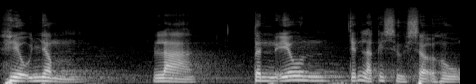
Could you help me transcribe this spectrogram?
hiểu nhầm là tình yêu chính là cái sự sở hữu.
